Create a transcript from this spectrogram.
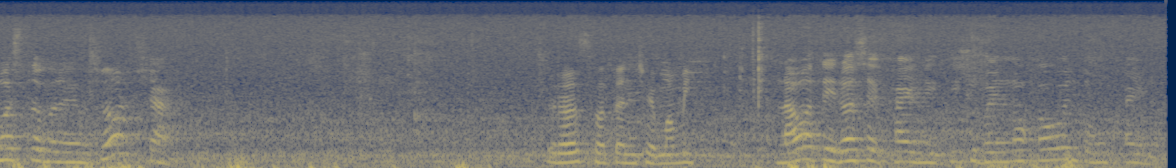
મસ્ત બનાવ્યો છો શાક રસ વતન છે મમ્મી લાવો તે રસે ખાઈ લઈ કિશુભાઈ ન ખાવ હોય તો હું ખાઈ લઉં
